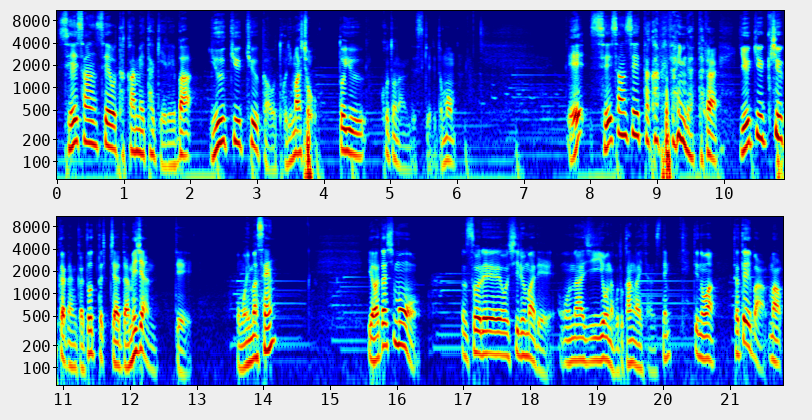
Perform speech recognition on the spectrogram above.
生産性を高めたければ有給休暇を取りましょうということなんですけれどもえ？生産性高めたいんだったら有給休暇なんか取っちゃダメじゃんって思いません？いや私もそれを知るまで同じようなこと考えてたんですね。っていうのは例えばまあ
